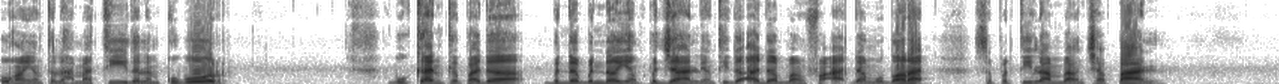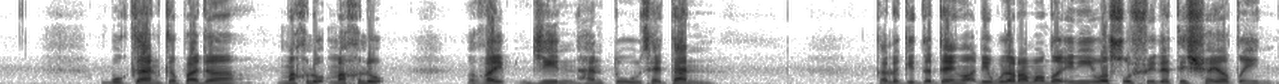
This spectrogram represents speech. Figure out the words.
orang yang telah mati dalam kubur bukan kepada benda-benda yang pejal yang tidak ada manfaat dan mudarat seperti lambang capal. Bukan kepada makhluk-makhluk ghaib jin hantu setan. Kalau kita tengok di bulan Ramadan ini wasuffidatis syayatin.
